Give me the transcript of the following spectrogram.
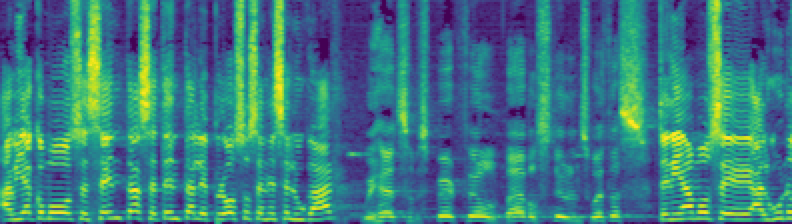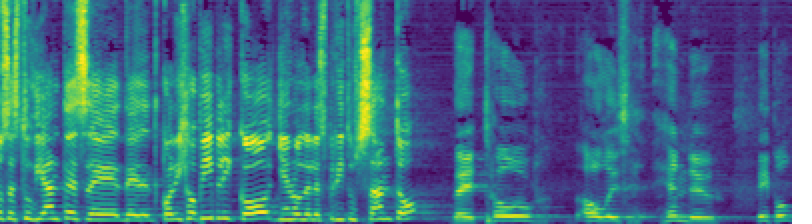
Había como 60, 70 leprosos en ese lugar. We had some spirit filled Bible students with us. Teníamos eh, algunos estudiantes de, de colegio bíblico llenos del Espíritu Santo. They told all these Hindu people,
